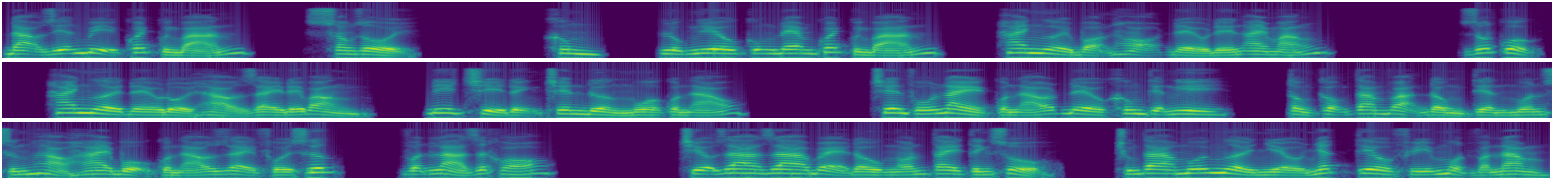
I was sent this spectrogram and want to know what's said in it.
Đạo diễn bị Quách Quỳnh bán, xong rồi. Không, Lục Niêu cũng đem Quách Quỳnh bán, hai người bọn họ đều đến ai mắng. Rốt cuộc, hai người đều đổi hảo giày đế bằng, đi chỉ định trên đường mua quần áo. Trên phố này quần áo đều không tiện nghi, tổng cộng tam vạn đồng tiền muốn xứng hảo hai bộ quần áo giày phối sức, vẫn là rất khó. Triệu ra ra bẻ đầu ngón tay tính sổ, chúng ta mỗi người nhiều nhất tiêu phí một vạn năm.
